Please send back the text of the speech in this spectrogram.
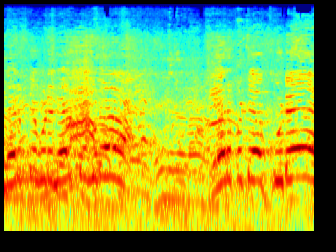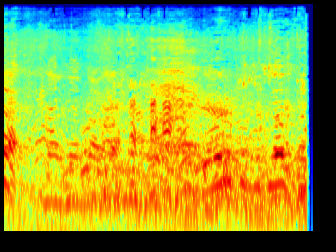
நெருப்பு நெருப்பு கூட நெருப்பு கூட கூட நெருப்பு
